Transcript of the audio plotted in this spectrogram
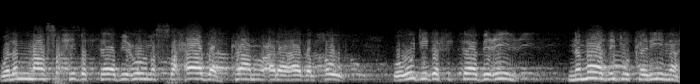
ولما صحب التابعون الصحابة كانوا على هذا الخوف. ووجد في التابعين نماذج كريمة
